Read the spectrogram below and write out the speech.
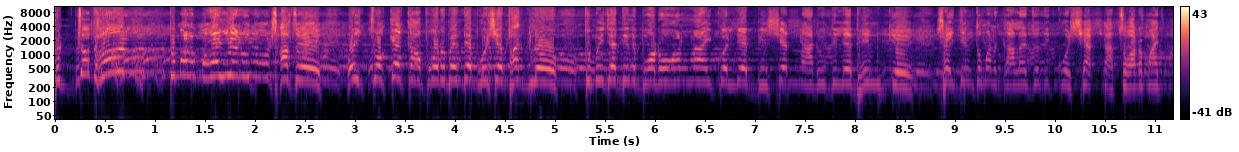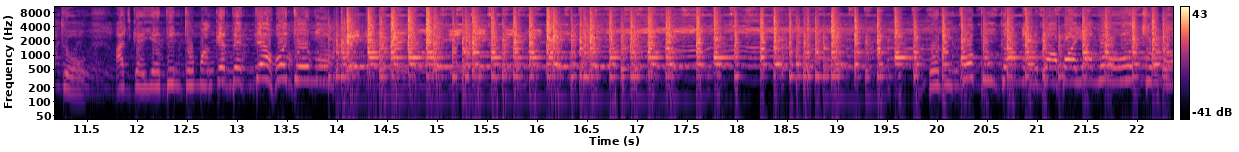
দুর্যোধন তোমার মায়েরও দোষ আছে, ওই চোখে কাপড় বেঁধে বসে থাকল, তুমি যেদিন বড় অন্যায় করলে, বিষের নাড়ু দিলে ভীমকে সেই দিন তোমার গালে যদি কষে একটা চর মারত। আজকে এদিন তোমাকে দেখতে হতো না। কবি গানের বাবা আলোচনা।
